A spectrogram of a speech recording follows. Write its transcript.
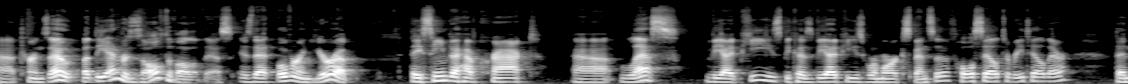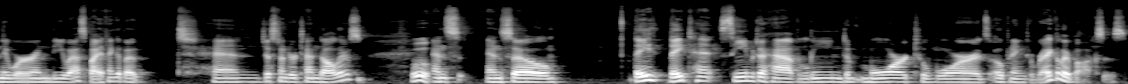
uh, turns out. But the end result of all of this is that over in Europe, they seem to have cracked uh, less VIPs because VIPs were more expensive wholesale to retail there than they were in the US by I think about ten, just under ten dollars. And and so they they te- seem to have leaned more towards opening to regular boxes,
